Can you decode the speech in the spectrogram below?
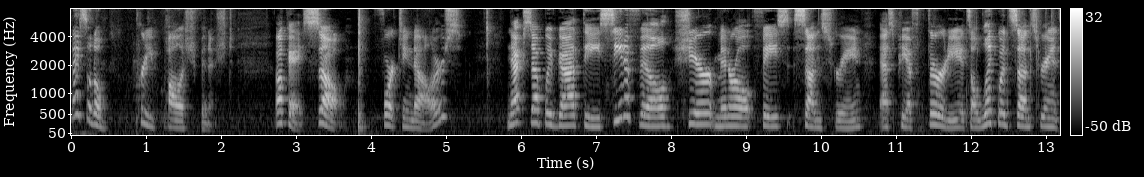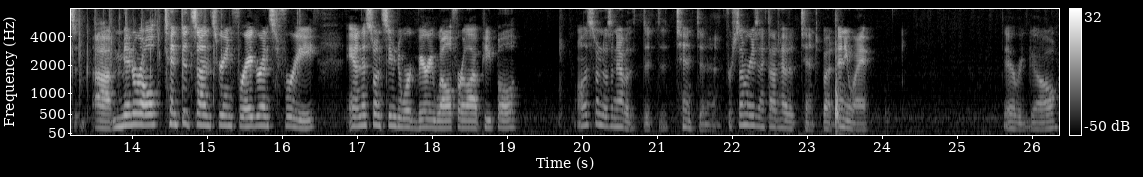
Nice little pretty polish finished. Okay, so $14. Next up, we've got the Cetaphil Sheer Mineral Face Sunscreen, SPF 30. It's a liquid sunscreen. It's uh, mineral tinted sunscreen, fragrance free. And this one seemed to work very well for a lot of people. Well, this one doesn't have a tint in it. For some reason, I thought it had a tint. But anyway. There we go.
